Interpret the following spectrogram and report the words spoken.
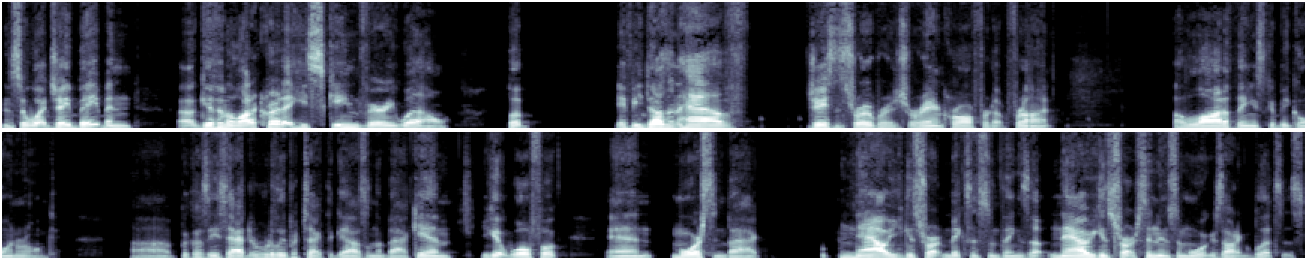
And so, what Jay Bateman uh, give him a lot of credit, he schemed very well, but if he doesn't have Jason Strowbridge or Aaron Crawford up front, a lot of things could be going wrong uh, because he's had to really protect the guys on the back end. You get Wolfolk and Morrison back. Now you can start mixing some things up. Now you can start sending some more exotic blitzes.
